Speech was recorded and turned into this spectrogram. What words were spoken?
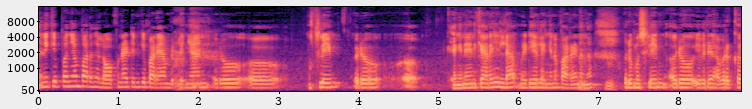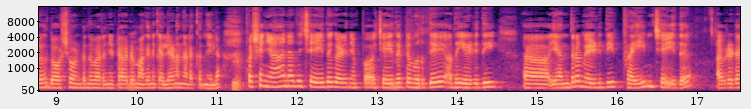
എനിക്കിപ്പോൾ ഞാൻ പറഞ്ഞല്ലോ ഓപ്പണായിട്ട് എനിക്ക് പറയാൻ പറ്റും. ഞാൻ ഒരു മുസ്ലിം ഒരു എങ്ങനെ എനിക്കറിയില്ല മീഡിയയിൽ എങ്ങനെ പറയണമെന്ന്. ഒരു മുസ്ലിം ഒരു ഇവർ അവർക്ക് ദോഷമുണ്ടെന്ന് പറഞ്ഞിട്ട് അവരുടെ മകന് കല്യാണം നടക്കുന്നില്ല. പക്ഷെ ഞാനത് ചെയ്ത് കഴിഞ്ഞപ്പോൾ ചെയ്തിട്ട് വെറുതെ അത് എഴുതി യന്ത്രം എഴുതി ഫ്രെയിം ചെയ്ത് അവരുടെ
